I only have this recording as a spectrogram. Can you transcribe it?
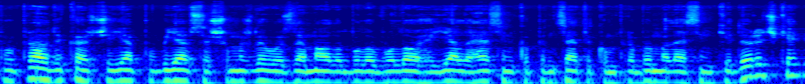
По правді кажучи, я побоявся, що можливо замало було вологи. Я легесенько пінцетиком пробив малесенькі дирочки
